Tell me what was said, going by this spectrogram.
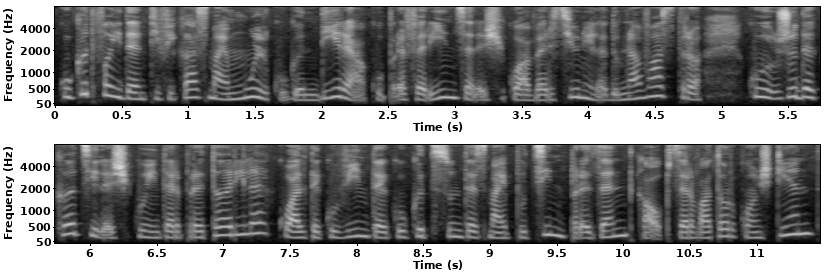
Cu cât vă identificați mai mult cu gândirea, cu preferințele și cu aversiunile dumneavoastră, cu judecățile și cu interpretările, cu alte cuvinte, cu cât sunteți mai puțin prezent ca observator conștient,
